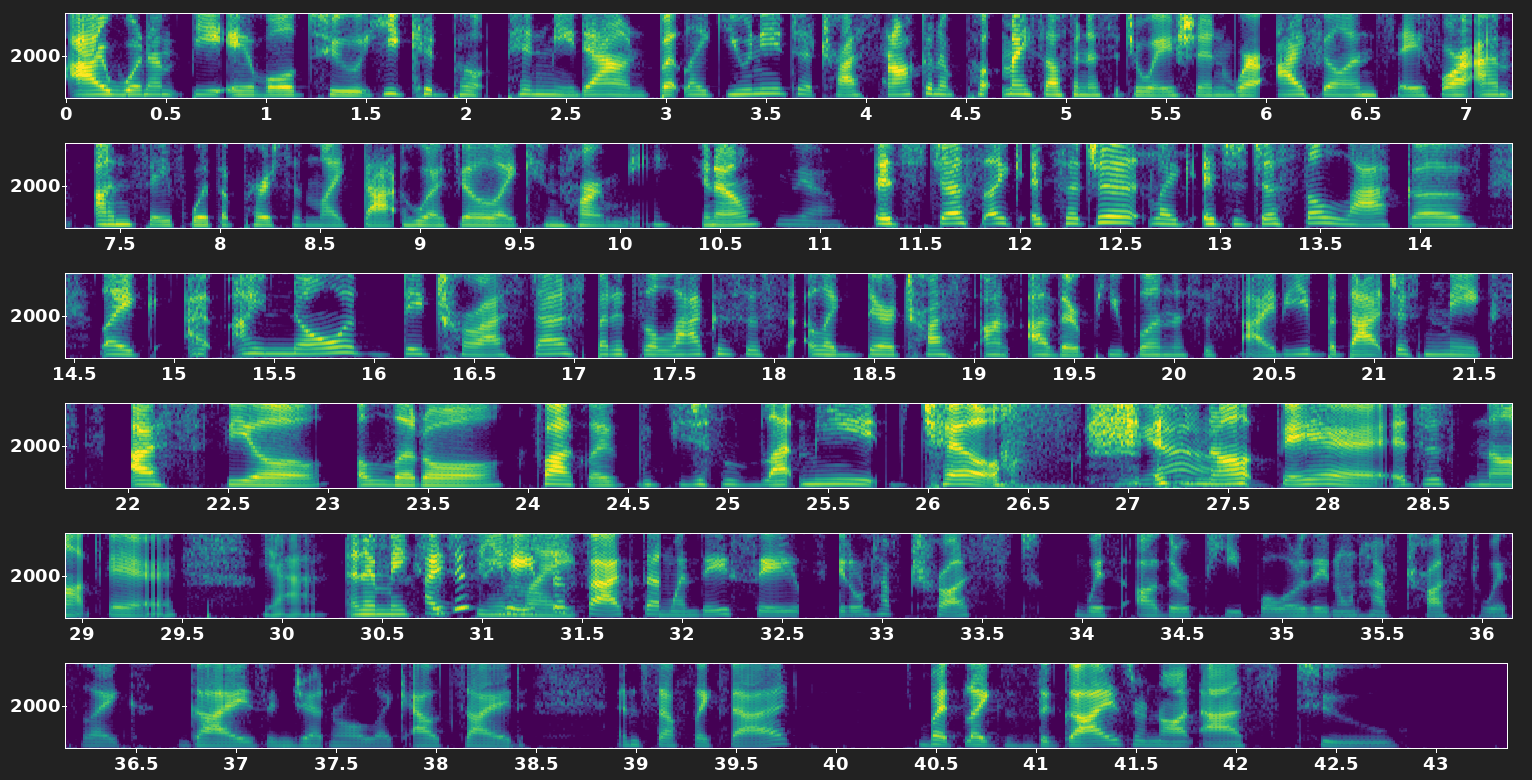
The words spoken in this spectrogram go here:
I wouldn't be able to, he could pin me down. But like, you need to trust. I'm not going to put myself in a situation where I feel unsafe or I'm unsafe with a person like that who I feel like can harm me, you know? yeah. It's just like, it's such a, like, it's just the lack of, like, I, I know they trust us, but it's a lack of, soci- like, their trust on other people in the society. But that just makes us feel a little, fuck, like, just let me chill? it's not fair. It's just not fair. Yeah. And it makes it I just seem hate like, the fact that when they say they don't have trust with other people or they don't have trust with like guys in general, like outside and stuff like that. But like the guys are not asked to,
